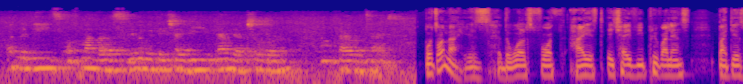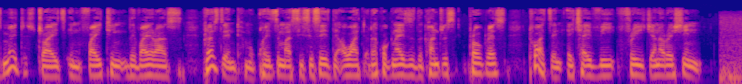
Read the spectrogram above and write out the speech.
when the needs of mothers living with HIV and their children prioritized. Botswana has the world's fourth highest HIV prevalence, but has made strides in fighting the virus. President Mokgweetsi Masisi says the award recognizes the country's progress towards an HIV-free generation.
